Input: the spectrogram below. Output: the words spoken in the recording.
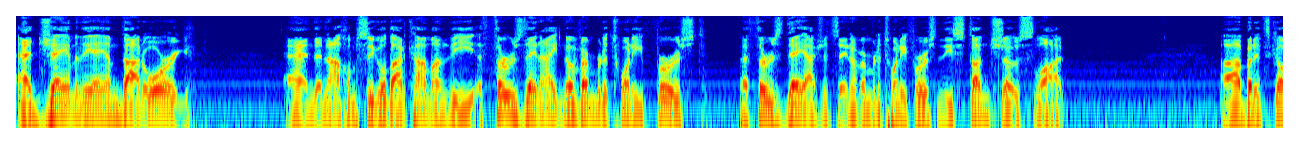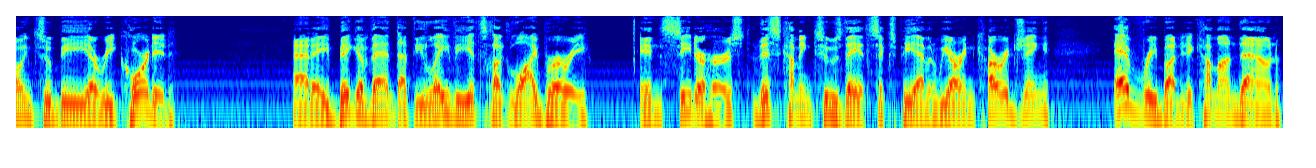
at jmandtheam.org and uh, on the Thursday night, November the 21st, uh, Thursday, I should say, November the 21st in the stunt show slot. Uh, but it's going to be uh, recorded at a big event at the Levi Yitzchak Library in Cedarhurst this coming Tuesday at 6 p.m. And we are encouraging everybody to come on down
